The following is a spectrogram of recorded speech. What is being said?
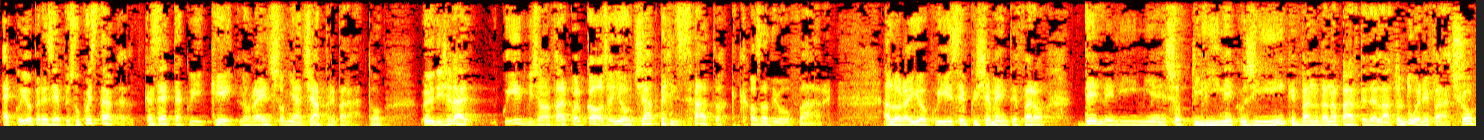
ecco, io per esempio su questa eh, casetta qui che Lorenzo mi ha già preparato, lui dice dai, qui bisogna fare qualcosa, io ho già pensato a che cosa devo fare. Allora io qui semplicemente farò delle linee sottiline così, che vanno da una parte e dall'altra, due ne faccio,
